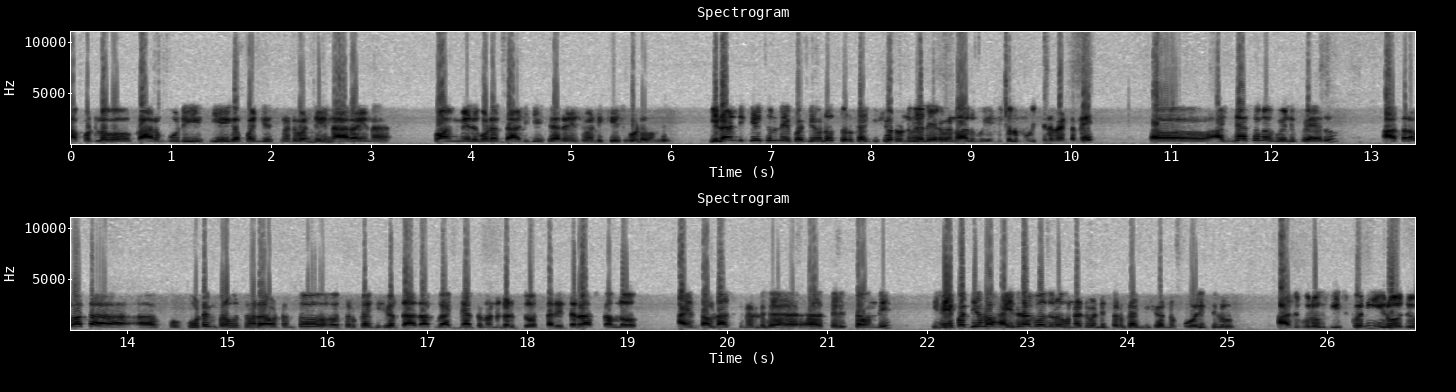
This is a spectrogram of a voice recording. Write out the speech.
అప్పట్లో కారంపూడి సిఐగా పనిచేసినటువంటి నారాయణ స్వామి మీద కూడా దాడి చేశారనేటువంటి కేసు కూడా ఉంది. ఇలాంటి కేసుల నేపథ్యంలో తురకా కిషోర్ రెండు వేల ఇరవై నాలుగు ఎన్నికలు ముగిసిన వెంటనే ఆ, అజ్ఞాతంలోకి వెళ్ళిపోయారు. ఆ తర్వాత కూటమి ప్రభుత్వం రావడంతో తుర్కా కిషోర్ దాదాపుగా అజ్ఞాతంలోనే గడుపుతూ వస్తారు. ఇతర రాష్ట్రాల్లో ఆయన తలదాచుకున్నట్లుగా తెలుస్తోంది తెలుస్తా ఉంది. ఈ నేపథ్యంలో హైదరాబాద్లో ఉన్నటువంటి తుర్కా కిషోర్ను పోలీసులు అదుపులోకి తీసుకొని ఈ రోజు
